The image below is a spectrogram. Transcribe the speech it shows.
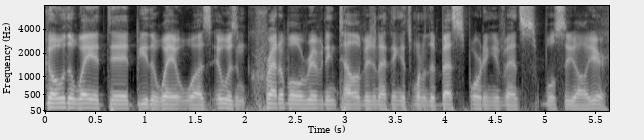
go the way it did, be the way it was. It was incredible, riveting television. I think it's one of the best sporting events we'll see all year.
